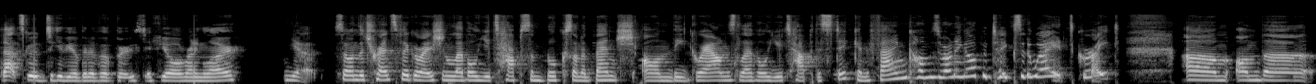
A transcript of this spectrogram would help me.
that's good to give you a bit of a boost if you're running low. Yeah. So on the transfiguration level, you tap some books on a bench. On the grounds level, you tap the stick, and Fang comes running up and takes it away. It's great. Um, on the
